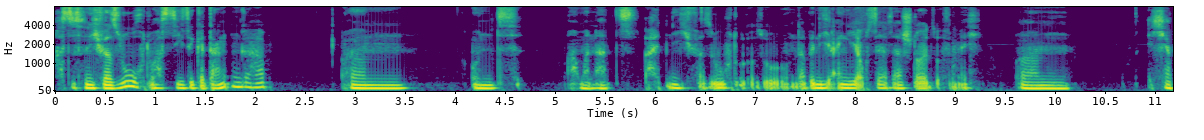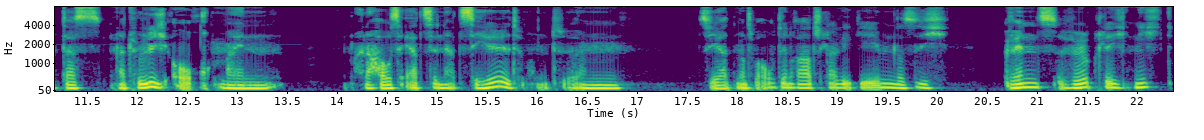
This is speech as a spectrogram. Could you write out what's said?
hast es nicht versucht, du hast diese Gedanken gehabt ähm, und aber man hat es halt nicht versucht oder so. Und da bin ich eigentlich auch sehr, sehr stolz auf mich. Ähm, ich habe das natürlich auch mein, meiner Hausärztin erzählt und ähm, sie hat mir zwar auch den Ratschlag gegeben, dass ich, wenn es wirklich nicht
